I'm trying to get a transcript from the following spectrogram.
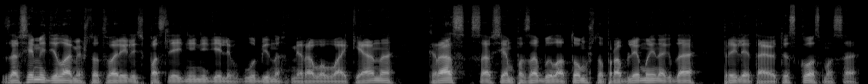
За всеми делами, что творились в последние недели в глубинах Мирового океана, Крас совсем позабыл о том, что проблемы иногда прилетают из космоса.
